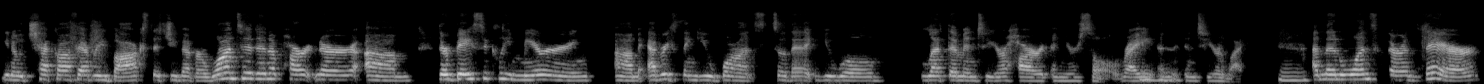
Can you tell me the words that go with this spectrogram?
you know check off every box that you've ever wanted in a partner. Um, they're basically mirroring um, everything you want so that you will let them into your heart and your soul, right? Mm-hmm. And into your life. And then once they're there,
